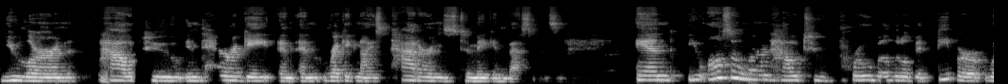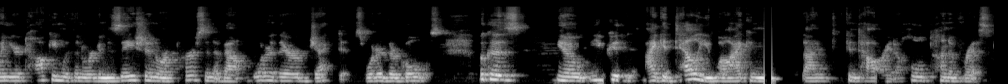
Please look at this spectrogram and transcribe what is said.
You learn Hmm. how to interrogate and, and recognize patterns to make investments. And you also learn how to probe a little bit deeper when you're talking with an organization or a person about what are their objectives, what are their goals. Because, you know, you could I could tell you, well, I can I can tolerate a whole ton of risk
